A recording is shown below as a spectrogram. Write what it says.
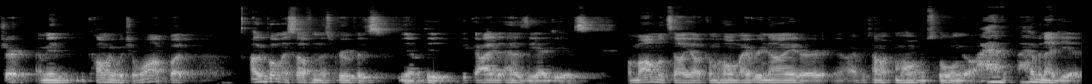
Sure. I mean, call me what you want, but I would put myself in this group as, you know, the, the guy that has the ideas. My mom will tell you I'll come home every night or, you know, every time I come home from school and go, I have, I have an idea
